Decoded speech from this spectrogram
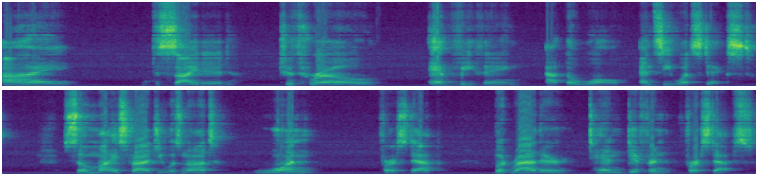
I decided to throw everything at the wall and see what sticks. So my strategy was not one first step, but rather 10 different first steps,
